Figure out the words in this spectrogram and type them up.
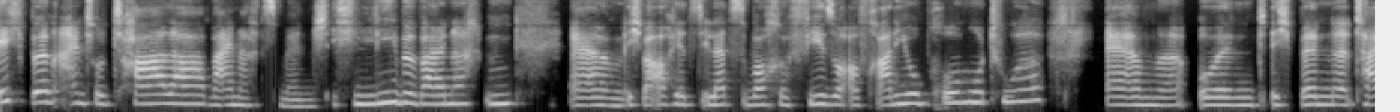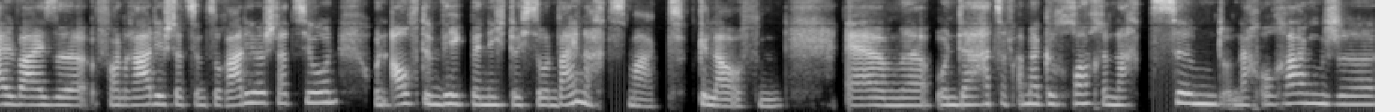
Ich bin ein totaler Weihnachtsmensch. Ich liebe Weihnachten. Ähm, ich war auch jetzt die letzte Woche viel so auf Radio-Promo-Tour. Ähm, und ich bin teilweise von Radiostation zu Radiostation und auf dem Weg bin ich durch so einen Weihnachtsmarkt gelaufen. Ähm, und da hat es auf einmal gerochen nach Zimt und nach Orange.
